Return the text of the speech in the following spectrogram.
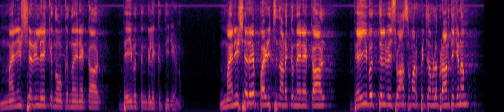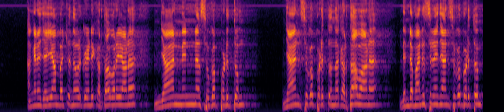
മനുഷ്യരിലേക്ക് നോക്കുന്നതിനേക്കാൾ ദൈവത്തിങ്കിലേക്ക് തിരിയണം. മനുഷ്യരെ പഴിച്ച് നടക്കുന്നതിനേക്കാൾ ദൈവത്തിൽ വിശ്വാസം അർപ്പിച്ച് നമ്മൾ പ്രാർത്ഥിക്കണം. അങ്ങനെ ചെയ്യാൻ പറ്റുന്നവർക്ക് വേണ്ടി കർത്താവ് പറയാണ് ഞാൻ നിന്നെ സുഖപ്പെടുത്തും. ഞാൻ സുഖപ്പെടുത്തുന്ന കർത്താവാണ്. നിന്റെ മനസ്സിനെ ഞാൻ സുഖപ്പെടുത്തും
